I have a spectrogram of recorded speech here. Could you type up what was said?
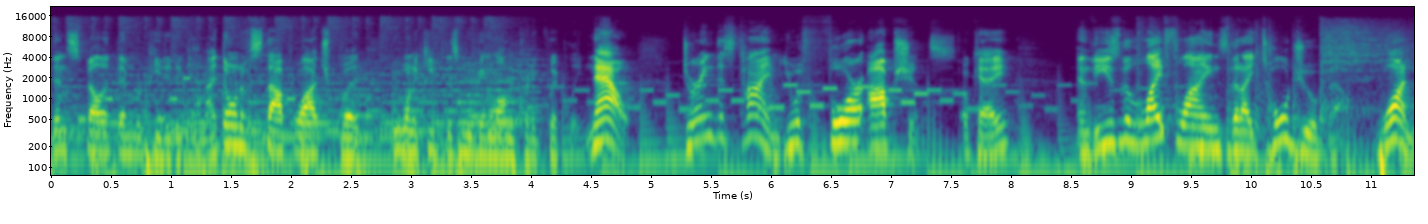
then spell it, then repeat it again. I don't have a stopwatch, but we want to keep this moving along pretty quickly. Now, during this time, you have four options, okay? And these are the lifelines that I told you about. One,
